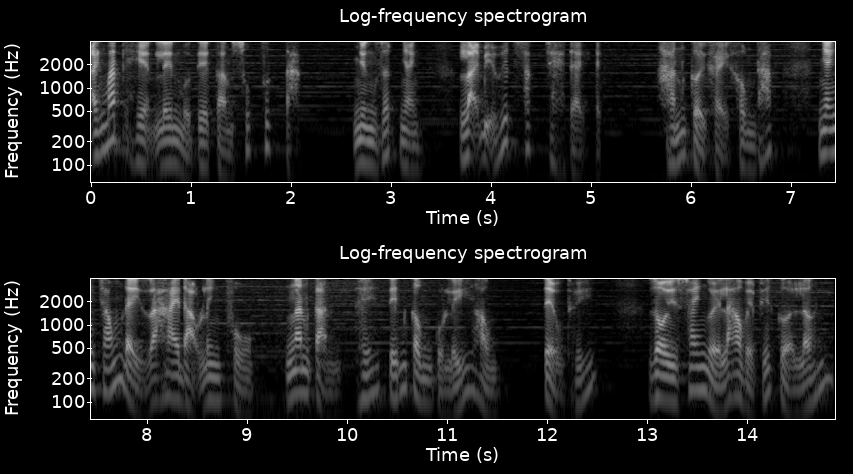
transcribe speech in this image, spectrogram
ánh mắt hiện lên một tia cảm xúc phức tạp, nhưng rất nhanh lại bị huyết sắc che đậy. Hắn cười khẩy không đáp, nhanh chóng đẩy ra hai đạo linh phủ, ngăn cản thế tiến công của Lý Hồng, Tiểu Thúy, rồi xoay người lao về phía cửa lớn.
